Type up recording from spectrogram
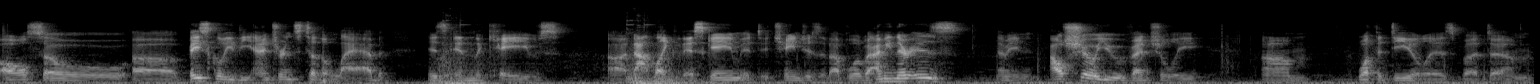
also... Uh, basically, the entrance to the lab is in the caves. Uh, not like this game. It, it changes it up a little bit. I mean, there is... I mean, I'll show you eventually um, what the deal is, but... Um,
